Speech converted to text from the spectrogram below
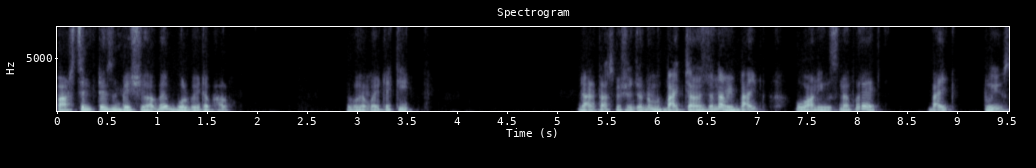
পার্সেন্টেজ বেশি হবে, বলব এটা ভালো। এবং আমরা এটা কি? ডাটা ট্রান্সমিশনের জন্য বাইক চালানোর জন্য আমি বাইক ওয়ান ইউজ না করে বাইক টু ইউজ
